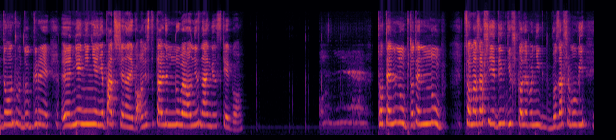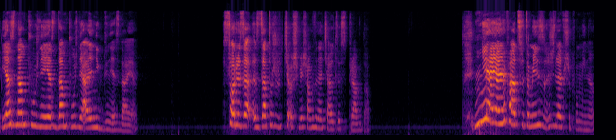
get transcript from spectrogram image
Dołączył do gry? E, nie, nie, nie, nie patrzcie na niego. On jest totalnym nubem, on nie zna angielskiego. To ten noob, to ten noob, co ma zawsze jedynki w szkole, bo, nigdy, bo zawsze mówi, ja znam później, ja zdam później, ale nigdy nie zdaje. Sorry za, za to, że cię ośmieszam w necie, ale to jest prawda. Nie, ja nie patrzę, to mi źle przypomina.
